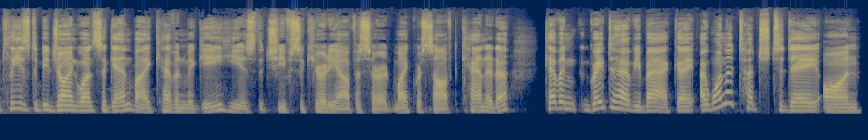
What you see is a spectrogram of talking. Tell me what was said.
I'm pleased to be joined once again by Kevin Magee. He is the Chief Security Officer at Microsoft Canada. Kevin, great to have you back. I, I want to touch today on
